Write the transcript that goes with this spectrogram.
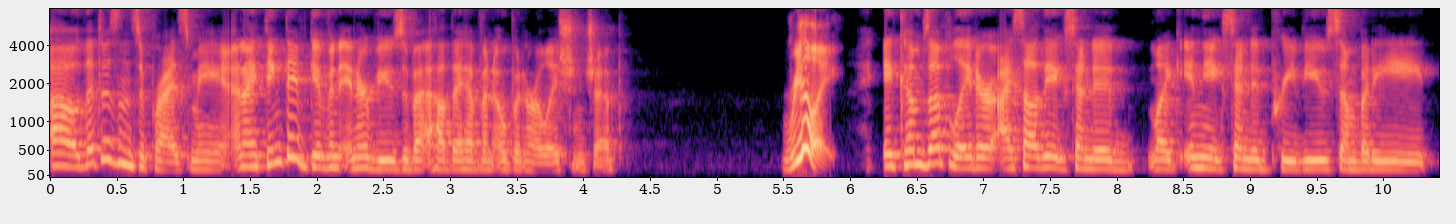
Oh, that doesn't surprise me. And I think they've given interviews about how they have an open relationship. Really? It comes up later. I saw the extended, like in the extended preview, somebody,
